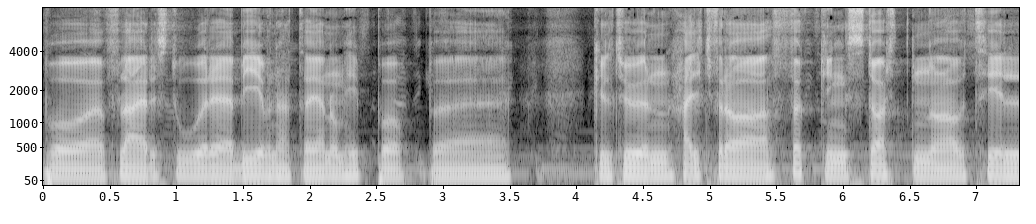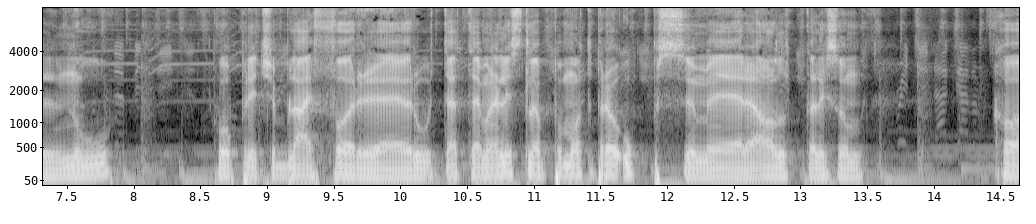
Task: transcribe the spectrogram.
på flere store begivenheter gjennom hiphop-kulturen, eh, helt fra fucking starten av til nå. Håper det ikke ble for uh, rotete. Men jeg har lyst til å på en måte prøve å oppsummere alt. og liksom Hva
